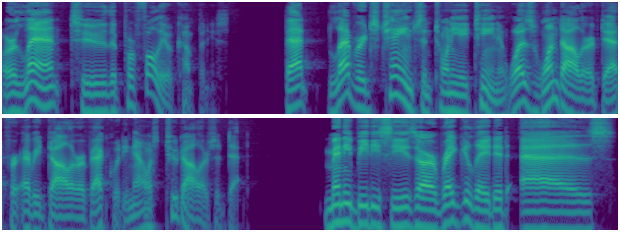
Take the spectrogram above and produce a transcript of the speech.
or lent to the portfolio companies. That leverage changed in 2018. It was $1 of debt for every dollar of equity. Now it's $2 of debt. Many BDCs are regulated as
